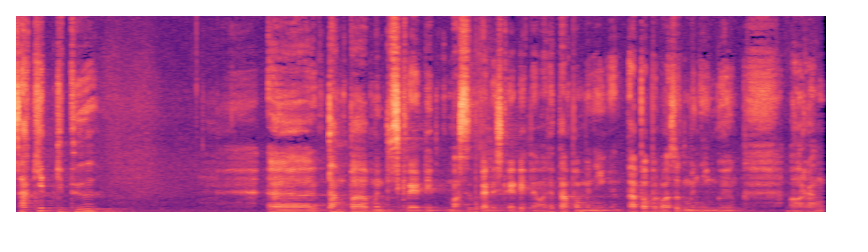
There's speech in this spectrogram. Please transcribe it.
sakit gitu? Uh, tanpa mendiskredit maksud bukan diskredit ya maksudnya tanpa menying, tanpa bermaksud menyinggung orang.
